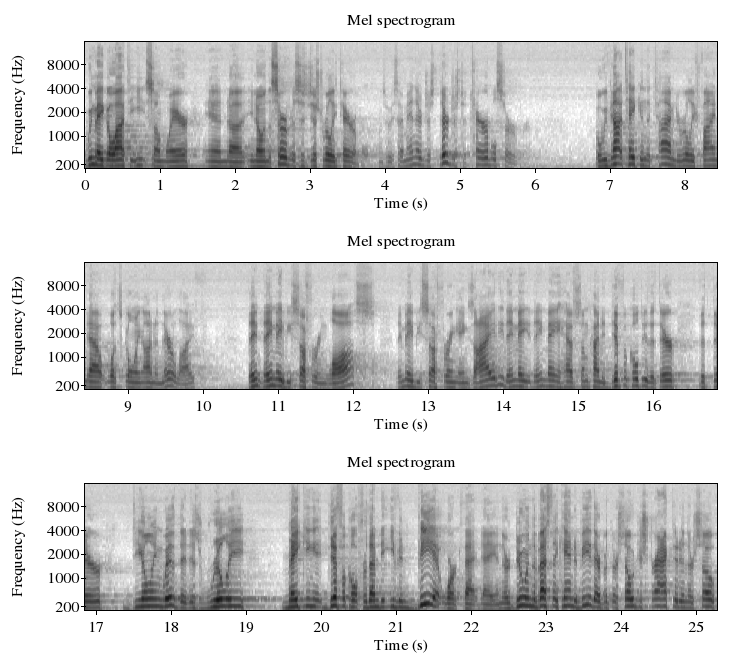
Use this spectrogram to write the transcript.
we may go out to eat somewhere, and, uh, you know, and the service is just really terrible. And so we say, man, they're just, they're just a terrible server. But we've not taken the time to really find out what's going on in their life. They, they may be suffering loss. They may be suffering anxiety. They may, they may have some kind of difficulty that they're, that they're dealing with that is really making it difficult for them to even be at work that day. And they're doing the best they can to be there, but they're so distracted and they're so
